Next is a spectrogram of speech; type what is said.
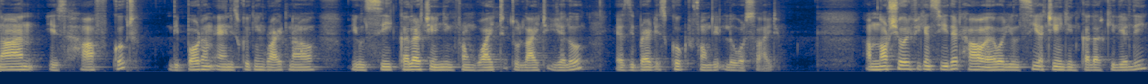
naan is half cooked. The bottom end is cooking right now. You will see color changing from white to light yellow as the bread is cooked from the lower side. I'm not sure if you can see that. However, you'll see a change in color clearly.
